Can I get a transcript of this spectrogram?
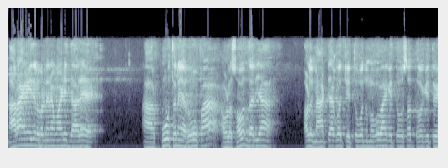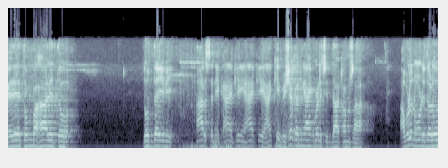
ನಾರಾಯಣೀದಲ್ಲಿ ವರ್ಣನೆ ಮಾಡಿದ್ದಾರೆ. ಆ ಕೂತನೆಯ ರೂಪ, ಅವಳ ಸೌಂದರ್ಯ, ಅವಳು ನಾಟ್ಯ ಗೊತ್ತಿತ್ತು, ಒಂದು ಮಗುವಾಗಿತ್ತು, ಸತ್ತು ಹೋಗಿತ್ತು, ಎದೆ ತುಂಬ ಹಾಲಿತ್ತು ದುರ್ದೈವಿ, ಆರ್ಸನಿಕ್ ಹಾಕಿ ಹಾಕಿ ಹಾಕಿ ವಿಷಕನ್ಯಾಗಿ ಬೆಳೆಸಿದ್ದ ಕಂಸ. ಅವಳು ನೋಡಿದಳು,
